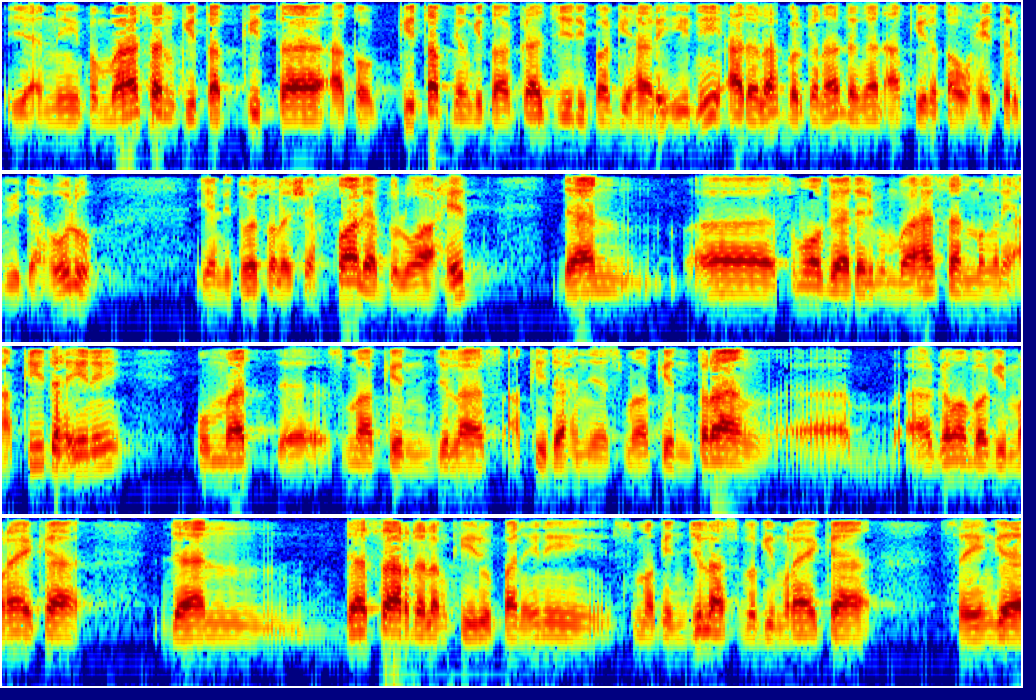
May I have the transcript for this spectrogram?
yakni pembahasan kitab kita atau kitab yang kita kaji di pagi hari ini adalah berkenaan dengan akidah tauhid terlebih dahulu. Yang ditulis oleh Syekh Saleh Abdul Wahid dan semoga dari pembahasan mengenai akidah ini umat uh, semakin jelas akidahnya semakin terang uh, agama bagi mereka dan dasar dalam kehidupan ini semakin jelas bagi mereka sehingga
